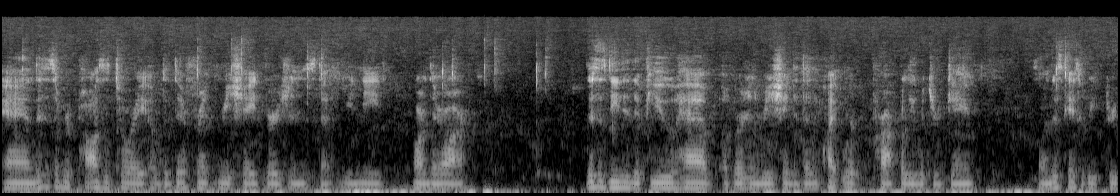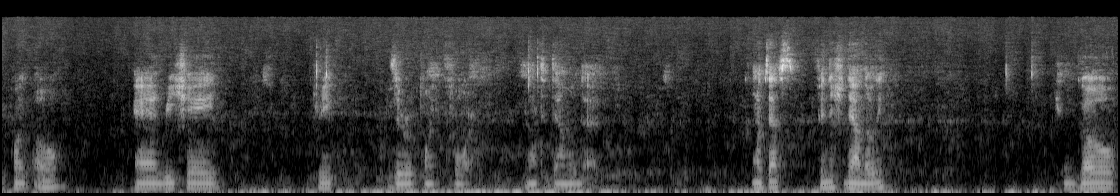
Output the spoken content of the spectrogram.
and this is a repository of the different reshade versions that you need or there are this is needed if you have a version of Reshade that doesn't quite work properly with your game. So in this case it would be 3.0 and Reshade 3.0.4. You want to download that. Once that's finished downloading, you can go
